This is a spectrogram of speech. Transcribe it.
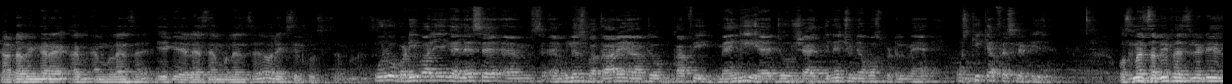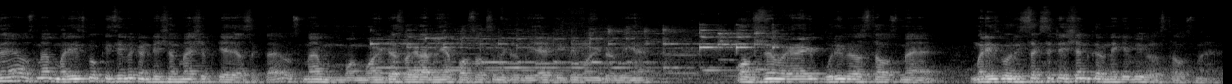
टाटा विंगर एंबुलेंस है एक एल एस एंबुलेंस है और एक सिल्कोसिस एंबुलेंस वो जो बड़ी वाली एक एल एस एंबुलेंस बता रहे हैं आप जो काफ़ी महँगी है जो शायद गिने चुने हॉस्पिटल में है उसकी क्या फैसिलिटीज़ है? उसमें सभी फैसिलिटीज़ हैं उसमें मरीज़ को किसी भी कंडीशन में शिफ्ट किया जा सकता है उसमें मॉनिटर्स वगैरह भी हैं पल्स ऑक्सीमीटर भी है बीपी मॉनिटर भी है। ऑक्सीजन वगैरह की पूरी व्यवस्था उसमें है। मरीज़ को रिसक्सिटेशन करने की भी व्यवस्था उसमें है।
